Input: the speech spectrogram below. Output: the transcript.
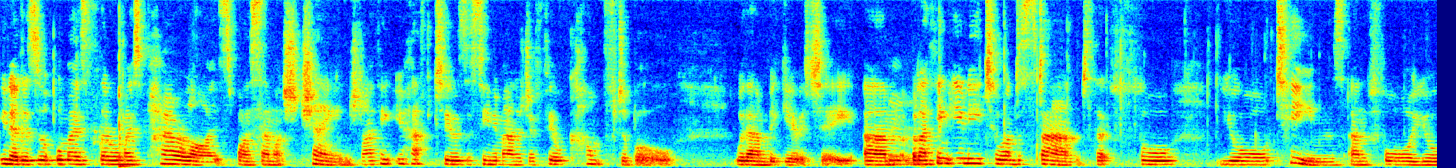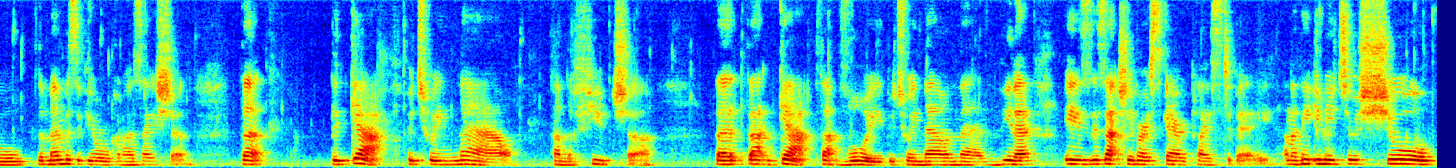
you know there's almost they're almost paralyzed by so much change and i think you have to as a senior manager feel comfortable with ambiguity. Um, Mm. but i think you need to understand that for your teams and for your the members of your organization that the gap between now and the future that that gap that void between now and then you know is is actually a very scary place to be. And i think you need to assure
